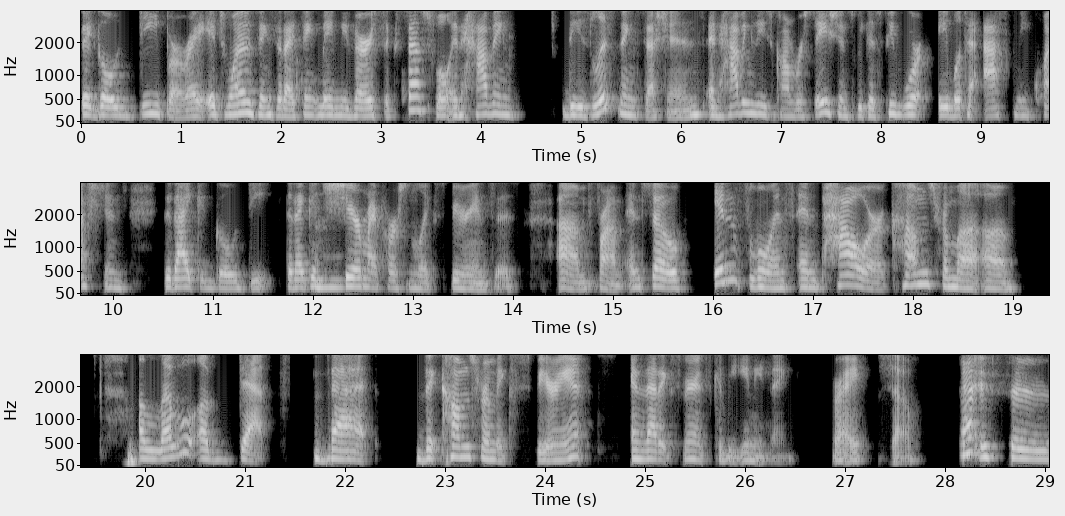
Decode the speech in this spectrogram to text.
that go deeper, right? It's one of the things that I think made me very successful in having these listening sessions and having these conversations because people were able to ask me questions that I could go deep, that I could mm-hmm. share my personal experiences um, from. And so influence and power comes from a, a a level of depth that that comes from experience and that experience could be anything right so that is so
